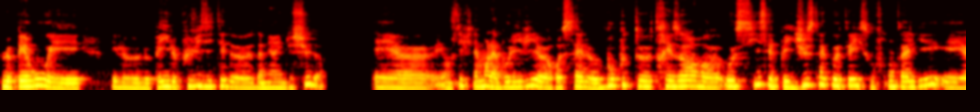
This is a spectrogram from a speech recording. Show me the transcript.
le Pérou est le pays le plus visité d'Amérique du Sud et on se dit finalement la Bolivie, recèle beaucoup de trésors, aussi. C'est le pays juste à côté, ils sont frontaliers et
